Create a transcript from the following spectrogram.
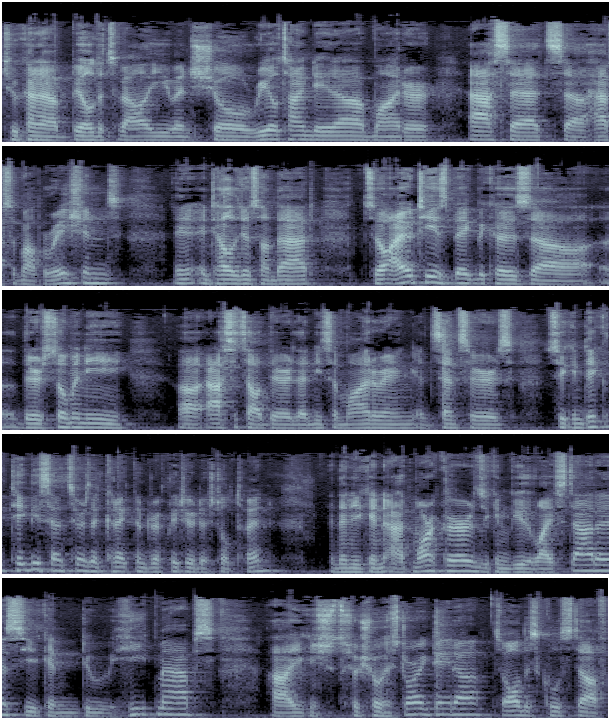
to kind of build its value and show real time data, monitor assets, uh, have some operations intelligence on that. So IoT is big because uh, there's so many uh, assets out there that need some monitoring and sensors. So you can take, take these sensors and connect them directly to your digital twin. And then you can add markers, you can view the life status, you can do heat maps, uh, you can sh- show historic data. So all this cool stuff.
